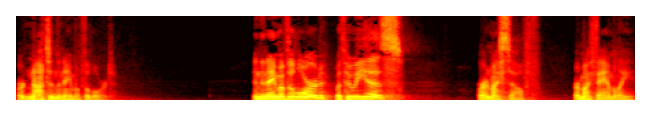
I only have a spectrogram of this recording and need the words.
or not in the name of the Lord? In the name of the Lord, with who He is, or in myself, or my family,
